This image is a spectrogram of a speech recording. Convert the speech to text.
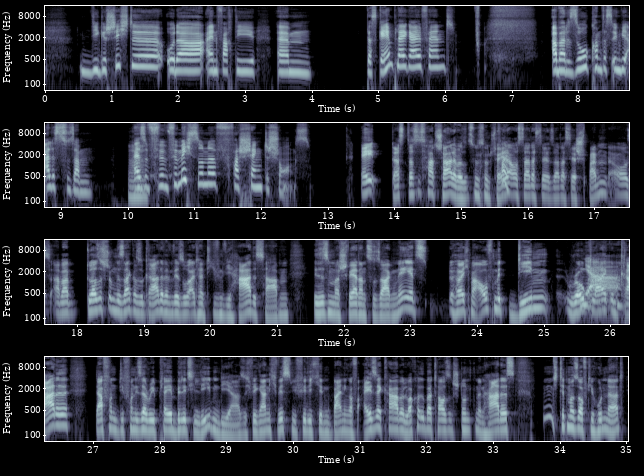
die Geschichte oder einfach die, ähm, das Gameplay geil fände. Aber so kommt das irgendwie alles zusammen. Mhm. Also für, für mich so eine verschenkte Chance. Ey, das, das ist hart schade, aber so zumindest im Trailer aus sah das, sehr, sah das sehr spannend aus. Aber du hast es schon gesagt, also gerade wenn wir so Alternativen wie Hades haben, ist es immer schwer dann zu sagen, nee, jetzt höre ich mal auf mit dem Roguelike ja. und gerade davon, die von dieser Replayability leben die ja. Also ich will gar nicht wissen, wie viel ich in Binding of Isaac habe, locker über 1000 Stunden in Hades. Hm, ich tippe mal so auf die 100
